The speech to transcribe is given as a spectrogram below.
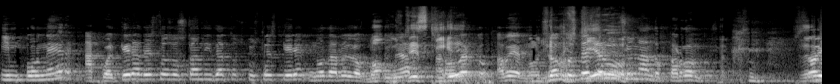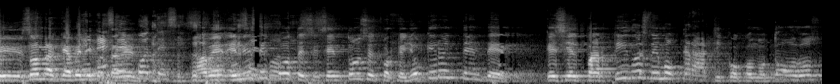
imponer a cualquiera de estos dos candidatos que ustedes quieren, no darle la oportunidad a Roberto. A ver, no, yo lo que usted está mencionando, perdón. Soy, soy maquiavélico en esa hipótesis. A ver, en, esta hipótesis, entonces, porque yo quiero entender que si el partido es democrático como todos,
